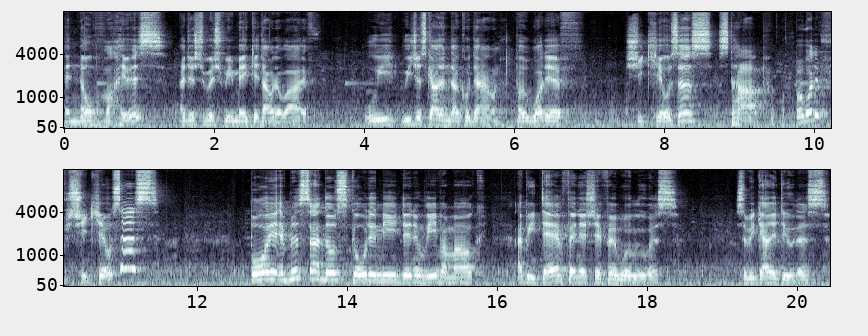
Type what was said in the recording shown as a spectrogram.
And no virus? I just wish we make it out alive. We we just gotta knuckle down. But what if she kills us? Stop. But what if she kills us? Boy, if Miss Santos scolded me didn't leave a mark, I'd be damn finished if it were Louis. So we gotta do this.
